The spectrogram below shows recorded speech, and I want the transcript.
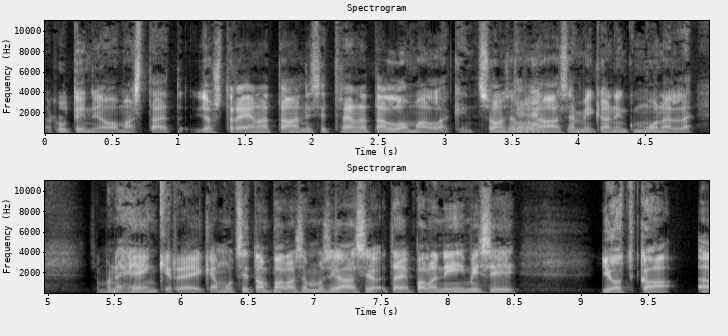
rutiinia omasta, että jos treenataan, niin sitten treenataan lomallakin. Se on semmoinen asia, mikä on niin kuin monelle semmoinen henkireikä. Mutta sitten on paljon semmoisia asioita, tai paljon ihmisiä, jotka äh,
